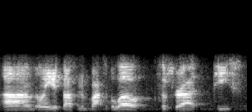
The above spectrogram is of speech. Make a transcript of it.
Um, on your thoughts in the box below. Subscribe. Peace.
